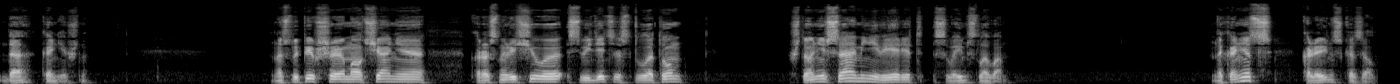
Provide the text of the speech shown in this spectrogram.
Да, конечно. Наступившее молчание красноречиво свидетельствовало о том, что они сами не верят своим словам. Наконец, Клейн сказал:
